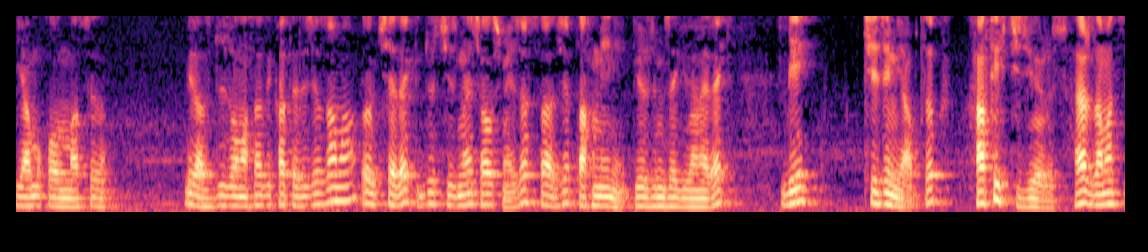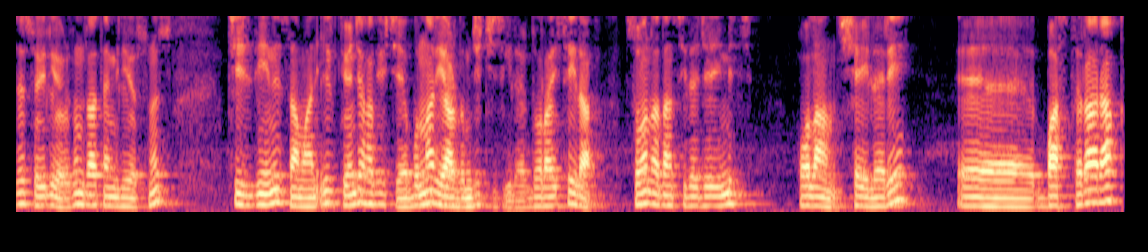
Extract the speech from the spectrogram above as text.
yamuk olması, biraz düz olmasına dikkat edeceğiz ama ölçerek düz çizmeye çalışmayacağız. Sadece tahmini, gözümüze güvenerek bir çizim yaptık. Hafif çiziyoruz. Her zaman size söylüyordum. Zaten biliyorsunuz. Çizdiğiniz zaman ilk önce hafif çiziyor. Bunlar yardımcı çizgiler. Dolayısıyla sonradan sileceğimiz olan şeyleri e, bastırarak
